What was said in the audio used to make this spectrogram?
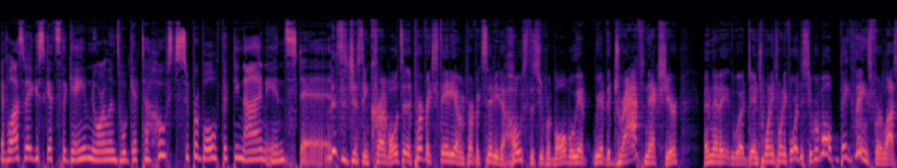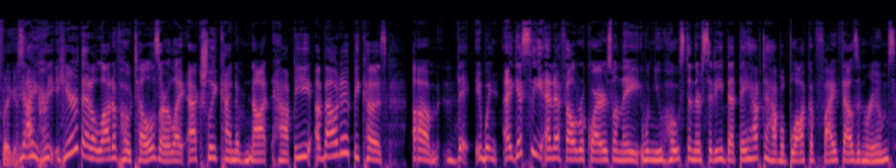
If Las Vegas gets the game, New Orleans will get to host Super Bowl 59 instead. This is just incredible. It's a perfect stadium and perfect city to host the Super Bowl. But we have we have the draft next year, and then in 2024 the Super Bowl. Big things for Las Vegas. Yeah, I hear that a lot of hotels are like actually kind of not happy about it because um they when I guess the NFL requires when they when you host in their city that they have to have a block of 5000 rooms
